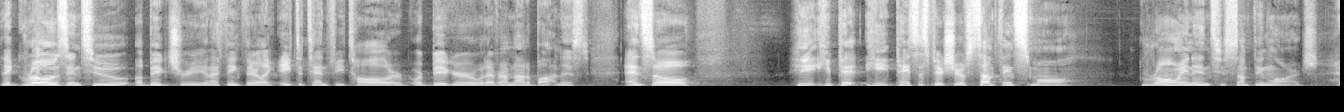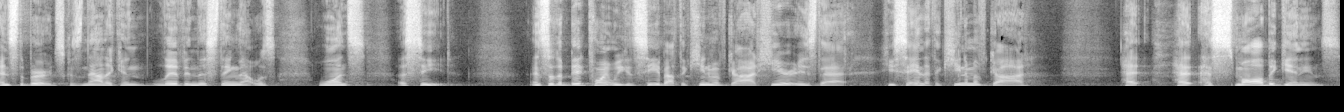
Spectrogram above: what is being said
and it grows into a big tree. And I think they're like 8 to 10 feet tall or, or bigger or whatever. I'm not a botanist. And so he, he, he paints this picture of something small growing into something large, hence the birds, because now they can live in this thing that was once a seed. And so, the big point we can see about the kingdom of God here is that he's saying that the kingdom of God ha, ha, has small beginnings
